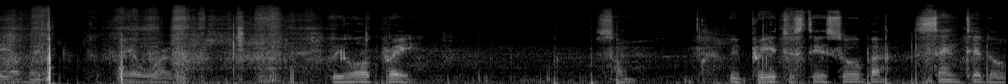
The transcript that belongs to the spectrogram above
prayer went to prayer warrior. We all pray. Some. We pray to stay sober, centered, or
